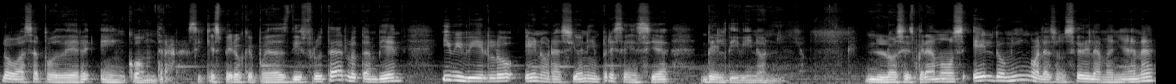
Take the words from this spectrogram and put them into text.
lo vas a poder encontrar. Así que espero que puedas disfrutarlo también y vivirlo en oración y en presencia del divino niño. Los esperamos el domingo a las 11 de la mañana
